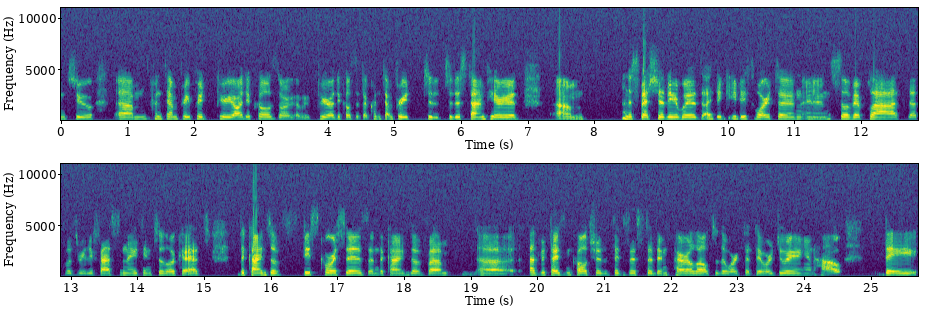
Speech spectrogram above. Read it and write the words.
into um, contemporary per- periodicals or uh, periodicals that are contemporary to, to this time period. Um, and especially with I think Edith Wharton and Sylvia Plath, that was really fascinating to look at the kinds of discourses and the kinds of um, uh, advertising culture that existed in parallel to the work that they were doing and how they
